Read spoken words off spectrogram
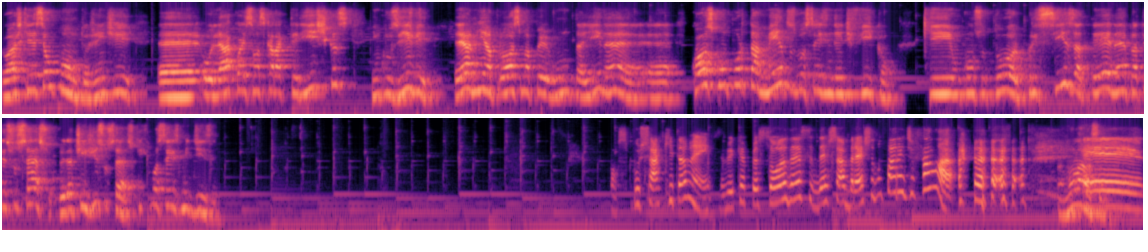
eu acho que esse é o ponto, a gente é, olhar quais são as características, inclusive é a minha próxima pergunta aí, né? É, quais comportamentos vocês identificam que um consultor precisa ter né, para ter sucesso, para ele atingir sucesso? O que, que vocês me dizem? Posso puxar aqui também. Você vê que a pessoa desse, deixa a brecha não para de falar. Vamos lá. É,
